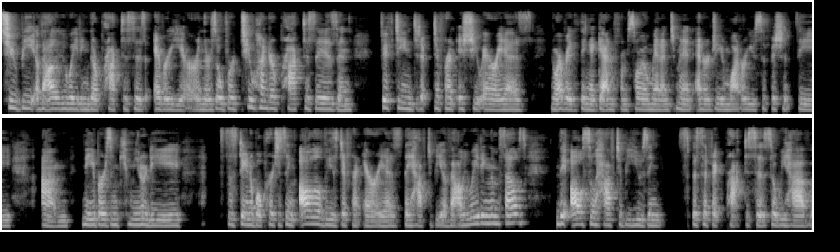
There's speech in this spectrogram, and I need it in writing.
to be evaluating their practices every year. And there's over 200 practices and 15 d- different issue areas. You know, everything again from soil management, energy and water use efficiency, um, neighbors and community, sustainable purchasing, all of these different areas. They have to be evaluating themselves. They also have to be using specific practices. So we have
